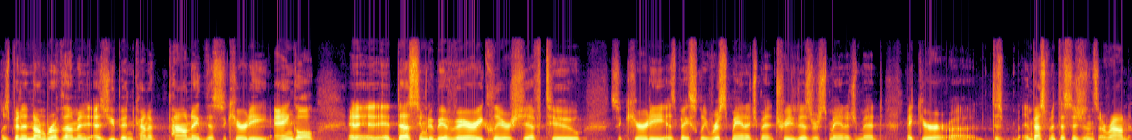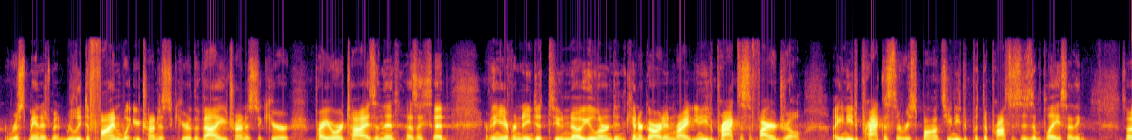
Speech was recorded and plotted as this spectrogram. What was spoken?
there's been a number of them, and as you've been kind of pounding the security angle, and it, it does seem to be a very clear shift to Security is basically risk management, treat it as risk management, make your uh, investment decisions around risk management, really define what you're trying to secure, the value you're trying to secure, prioritize, and then, as I said, everything you ever needed to know you learned in kindergarten, right? You need to practice a fire drill. Uh, you need to practice the response. You need to put the processes in place. I think, so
